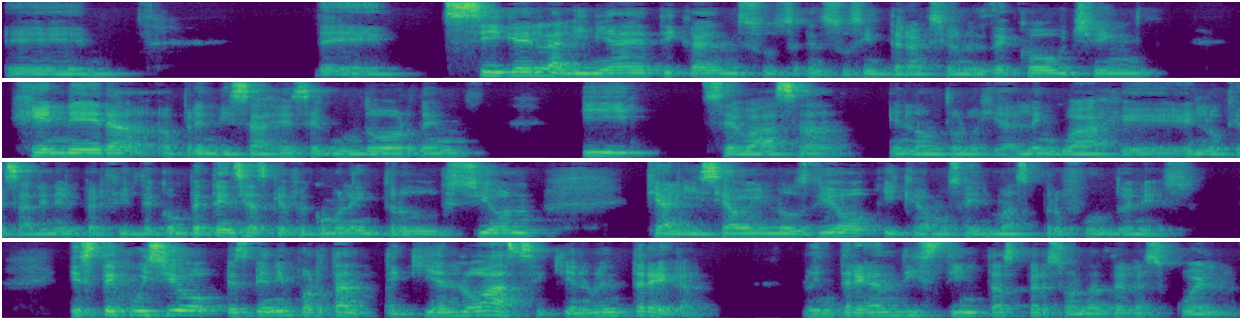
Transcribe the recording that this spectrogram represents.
eh, sigue la línea ética en sus, en sus interacciones de coaching, genera aprendizaje de segundo orden y se basa en la ontología del lenguaje, en lo que sale en el perfil de competencias, que fue como la introducción que Alicia hoy nos dio y que vamos a ir más profundo en eso. Este juicio es bien importante. ¿Quién lo hace? ¿Quién lo entrega? Lo entregan distintas personas de la escuela.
